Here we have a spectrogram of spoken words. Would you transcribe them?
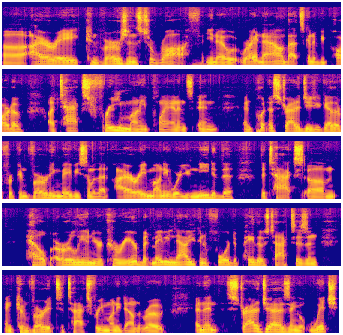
uh, IRA conversions to Roth. You know, right now that's going to be part of a tax-free money plan, and and and putting a strategy together for converting maybe some of that IRA money where you needed the the tax um, help early in your career, but maybe now you can afford to pay those taxes and and convert it to tax-free money down the road, and then strategizing which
